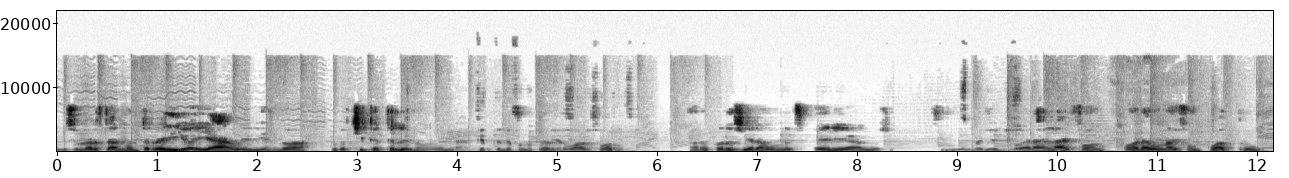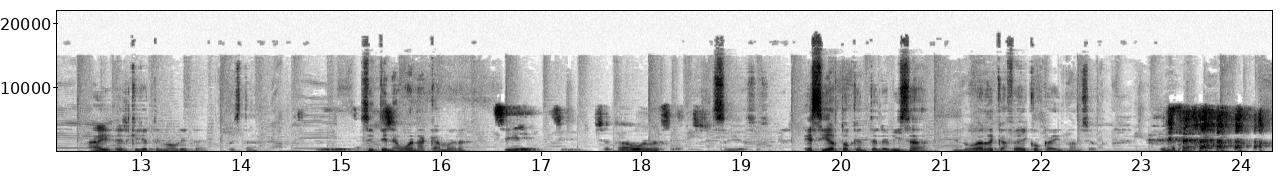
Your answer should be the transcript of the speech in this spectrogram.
Mi celular estaba en Monterrey y yo allá, güey, viendo a pura chica telenovela. ¿Qué teléfono tenías? tomar fotos. No recuerdo si era un Xperia algo así. Sí, o era el iPhone, o era un iPhone 4. Ay, el que yo tengo ahorita. Ahí está. eh, Sí, tiene buena cámara. Sí, sí, sacaba buenas fotos. Sí, eso sí. Es cierto que en Televisa, en lugar de café hay cocaína. No, no es cierto.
